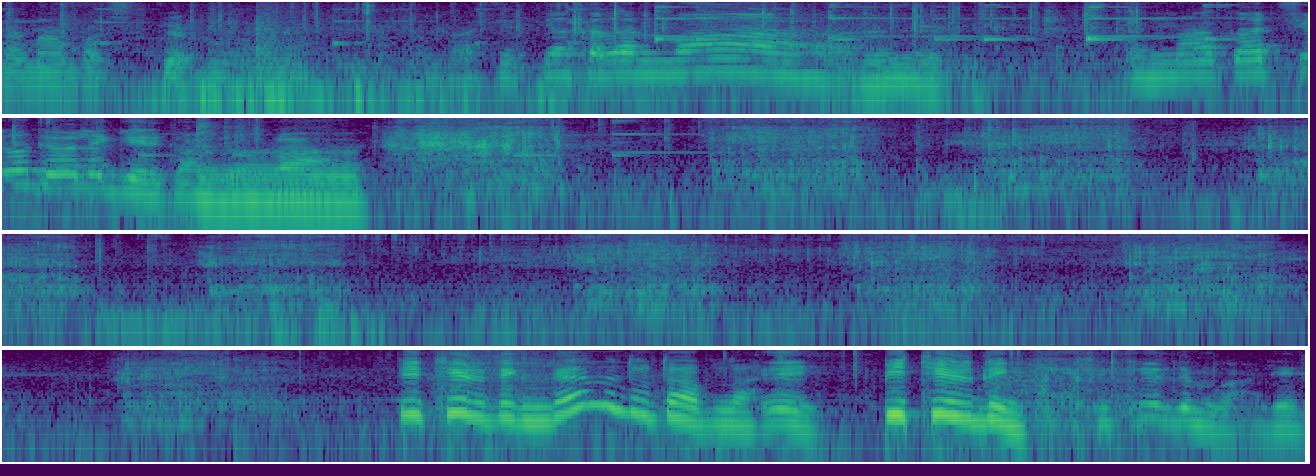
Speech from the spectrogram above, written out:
Hemen basit yapma. Basit yakalanma. Evet. Onlar kaçıyor da öyle geri kaçıyorlar. Bitirdin değil mi Dudu abla? Ey, Bitirdin. bitirdim gari.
